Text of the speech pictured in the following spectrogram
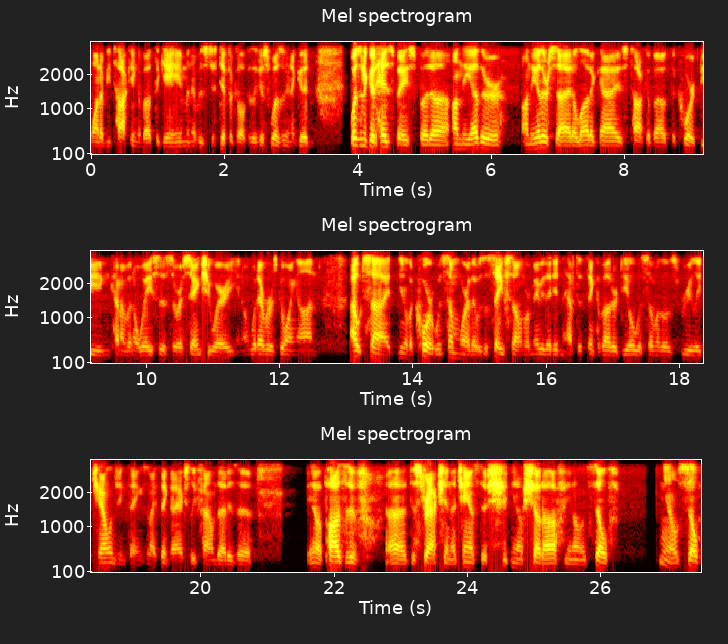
want to be talking about the game, and it was just difficult because I just wasn't in a good wasn't a good headspace. But uh, on the other on the other side, a lot of guys talk about the court being kind of an oasis or a sanctuary. You know, whatever is going on outside, you know, the court was somewhere that was a safe zone where maybe they didn't have to think about or deal with some of those really challenging things. And I think I actually found that as a, you know, a positive uh, distraction, a chance to, sh- you know, shut off, you know, self, you know, self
